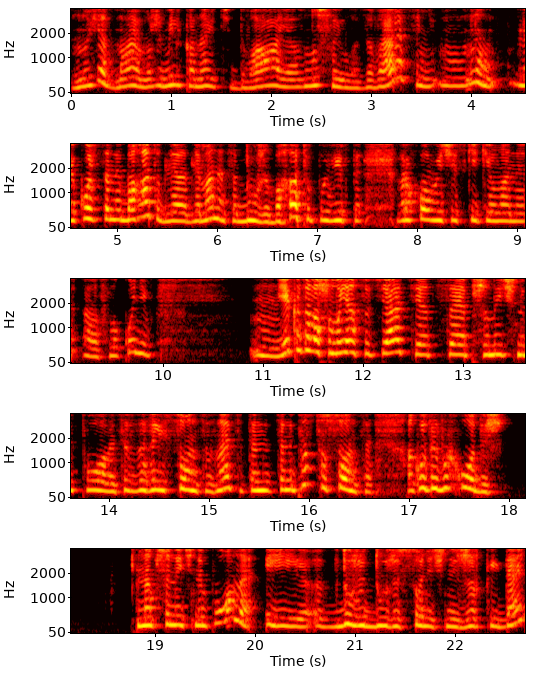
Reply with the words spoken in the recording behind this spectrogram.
ну я знаю, може, мілька навіть два я зносила за вересень. Ну, Для когось це небагато, для, для мене це дуже багато, повірте, враховуючи, скільки в мене е, флаконів. Я казала, що моя асоціація це пшеничне поле, це взагалі сонце. Знаєте, це не, це не просто сонце, а коли ти виходиш на пшеничне поле і е, в дуже-дуже сонячний жаркий день,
